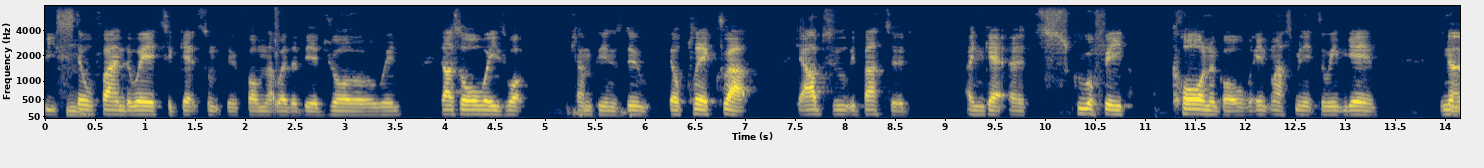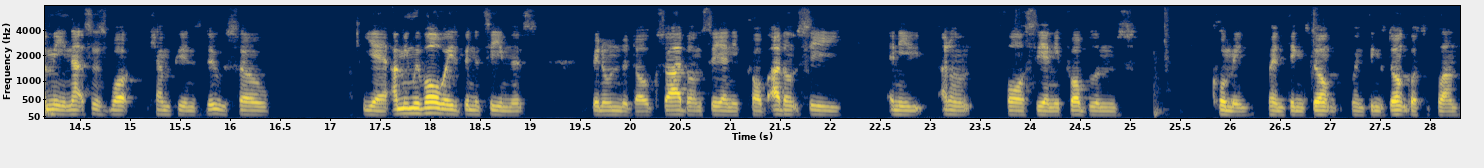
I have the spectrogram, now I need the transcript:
but you Hmm. still find a way to get something from that, whether it be a draw or a win. that's always what champions do. They'll play crap, get absolutely battered, and get a scruffy corner goal in last minute to win game. You know what I mean? That's just what champions do. So, yeah, I mean, we've always been a team that's been underdog. So I don't see any prob. I don't see any. I don't foresee any problems coming when things don't when things don't go to plan.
